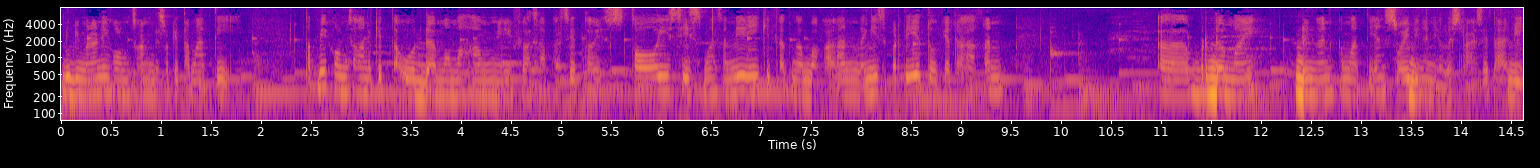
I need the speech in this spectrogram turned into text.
Lu gimana nih kalau misalkan besok kita mati tapi kalau misalkan kita udah memahami filsafat stoicisme sendiri kita nggak bakalan lagi seperti itu. Kita akan uh, berdamai dengan kematian sesuai dengan ilustrasi tadi.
